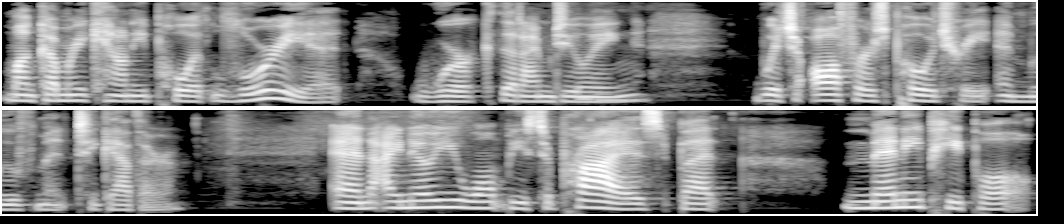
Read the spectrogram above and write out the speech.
Montgomery County Poet Laureate work that I'm doing, mm-hmm. which offers poetry and movement together. And I know you won't be surprised, but many people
